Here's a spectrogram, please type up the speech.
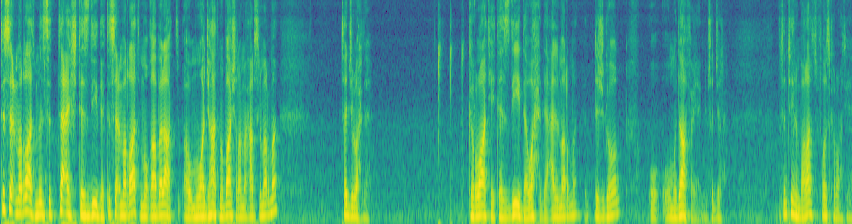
تسع مرات من 16 تسديدة تسع مرات مقابلات أو مواجهات مباشرة مع حارس المرمى تسجل واحدة. كرواتيا تسديدة واحدة على المرمى تدش جول ومدافع يعني مسجلها. وتنتهي المباراة فوز كرواتيا.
